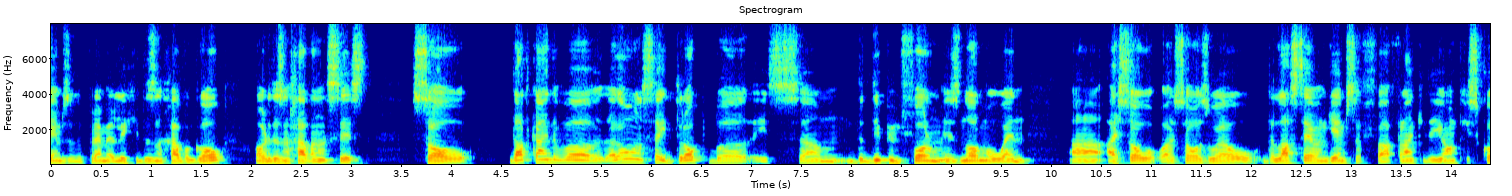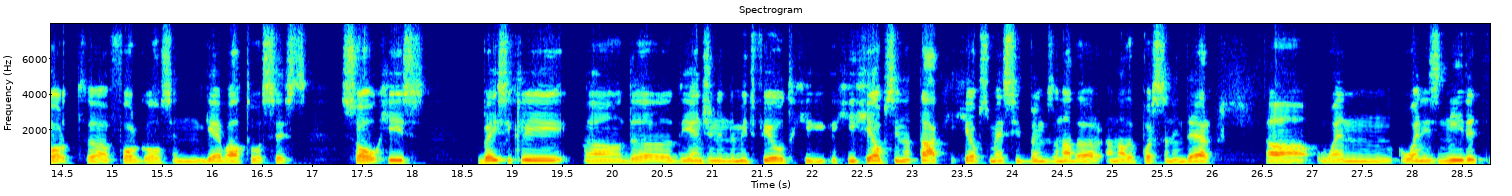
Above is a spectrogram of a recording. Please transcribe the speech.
games of the Premier League, he doesn't have a goal or he doesn't have an assist. So that kind of I don't want to say drop, but it's um, the dip in form is normal when uh, I saw I saw as well the last seven games of uh, Frenkie De Jong. He scored uh, four goals and gave out two assists. So he's basically uh, the the engine in the midfield. He he helps in attack. He helps Messi brings another another person in there uh, when when is needed,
